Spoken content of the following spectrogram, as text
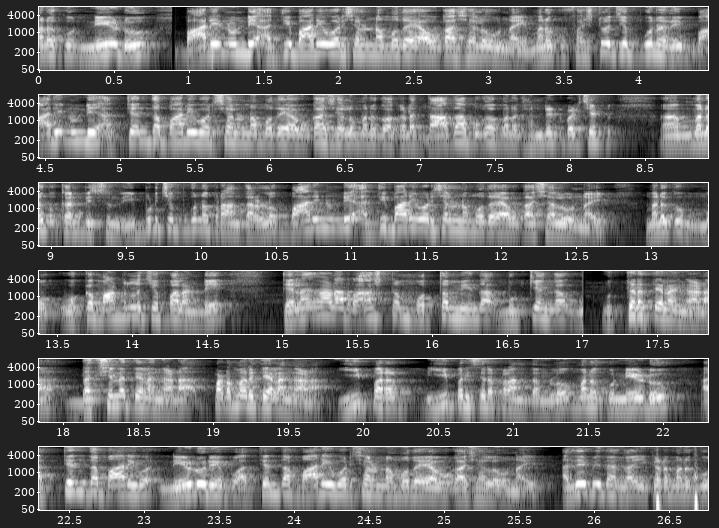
మనకు నేడు భారీ నుండి అతి భారీ వర్షాలు నమోదయ్యే అవకాశాలు ఉన్నాయి. మనకు ఫస్ట్లో చెప్పుకున్నది భారీ నుండి అత్యంత భారీ వర్షాలు నమోదయ్యే అవకాశాలు మనకు అక్కడ దాదాపుగా మనకు హండ్రెడ్ పర్సెంట్ మనకు కనిపిస్తుంది. ఇప్పుడు చెప్పుకున్న ప్రాంతాలలో భారీ నుండి అతి భారీ వర్షాలు నమోదయ్యే అవకాశాలు ఉన్నాయి. మనకు ఒక ఒక్క మాటలో చెప్పాలంటే తెలంగాణ రాష్ట్రం మొత్తం మీద ముఖ్యంగా ఉత్తర తెలంగాణ దక్షిణ తెలంగాణ పడమర తెలంగాణ. ఈ పర ఈ పరిసర ప్రాంతంలో మనకు నేడు అత్యంత భారీ నేడు రేపు అత్యంత భారీ వర్షాలు నమోదయ్యే అవకాశాలు ఉన్నాయి. అదేవిధంగా ఇక్కడ మనకు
